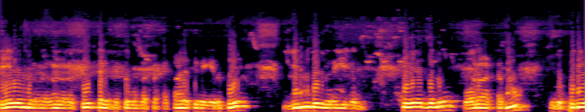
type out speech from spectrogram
தேவேந்திர கூட்டம் துவங்கப்பட்ட காலத்திலே இருந்து இந்து வரையிலும் தேர்தலும் போராட்டமும் இது புதிய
